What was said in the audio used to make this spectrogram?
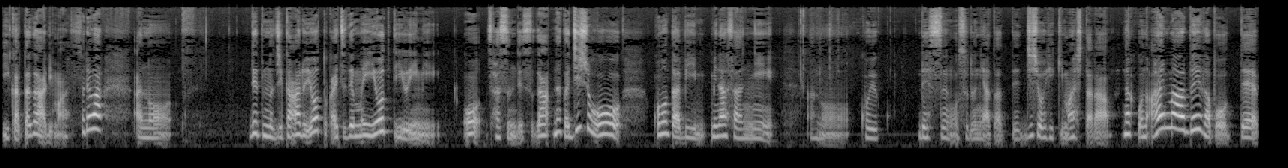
言い方があります。それは、あの、デートの時間あるよとかいつでもいいよっていう意味を指すんですがなんか辞書をこの度皆さんにあのこういうレッスンをするにあたって辞書を引きましたらなんかこの「I'm available」って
